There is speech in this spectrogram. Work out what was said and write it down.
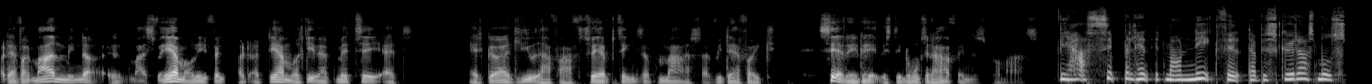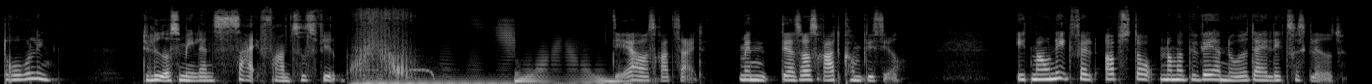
og derfor et meget mindre, øh, meget sværere magnetfelt, og, og det har måske været med til at, at gøre, at livet har haft svære betingelser på Mars, og vi derfor ikke ser det i dag, hvis det nogensinde har fandtes på Mars. Vi har simpelthen et magnetfelt, der beskytter os mod stråling. Det lyder som en eller anden sej fremtidsfilm. Det er også ret sejt, men det er altså også ret kompliceret. Et magnetfelt opstår, når man bevæger noget, der er elektrisk ladet.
